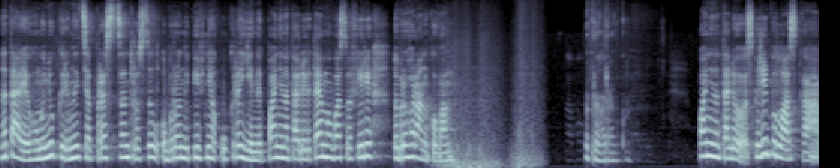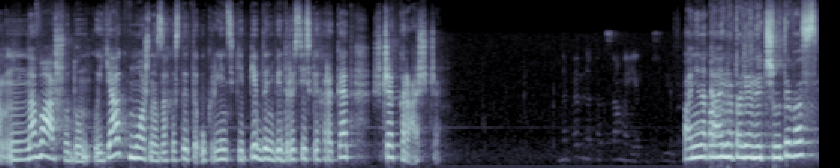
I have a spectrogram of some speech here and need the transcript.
Наталія Гоменюк, керівниця прес-центру Сил оборони Півдня України. Пані Наталію, вітаємо вас в ефірі. Доброго ранку вам. Доброго ранку. Пані Наталю, скажіть, будь ласка, на вашу думку, як можна захистити український південь від російських ракет ще краще? Пані Наталі, Пані Наталія, не чути вас.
